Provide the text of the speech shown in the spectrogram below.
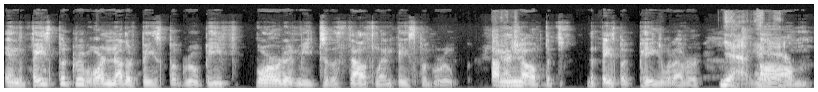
in the Facebook group or another Facebook group. He forwarded me to the Southland Facebook group. I mean, you know, the, the Facebook page, whatever. Yeah, yeah, yeah. Um,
